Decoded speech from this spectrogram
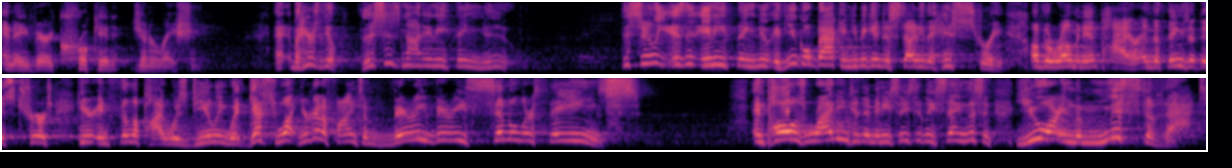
and a very crooked generation. But here's the deal this is not anything new. This really isn't anything new. If you go back and you begin to study the history of the Roman Empire and the things that this church here in Philippi was dealing with, guess what? You're going to find some very, very similar things. And Paul is writing to them and he's basically saying, listen, you are in the midst of that.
